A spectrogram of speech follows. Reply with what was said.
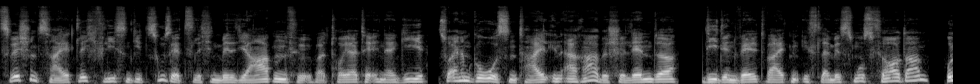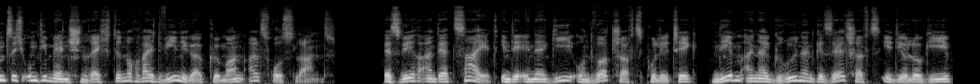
Zwischenzeitlich fließen die zusätzlichen Milliarden für überteuerte Energie zu einem großen Teil in arabische Länder, die den weltweiten Islamismus fördern und sich um die Menschenrechte noch weit weniger kümmern als Russland. Es wäre an der Zeit, in der Energie- und Wirtschaftspolitik neben einer grünen Gesellschaftsideologie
